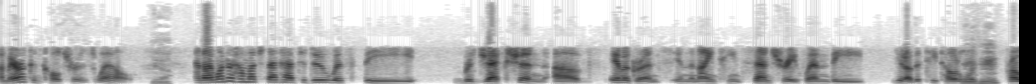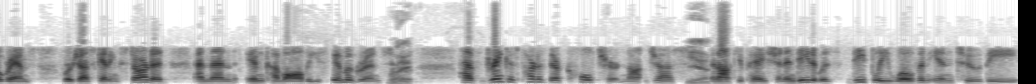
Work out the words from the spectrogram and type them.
American culture as well. Yeah. And I wonder how much that had to do with the rejection of immigrants in the 19th century when the you know the teetotal Mhm. programs were just getting started, and then in come all these immigrants who Right. Have drink as part of their culture, not just Yeah. an occupation. Indeed, it was deeply woven into the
